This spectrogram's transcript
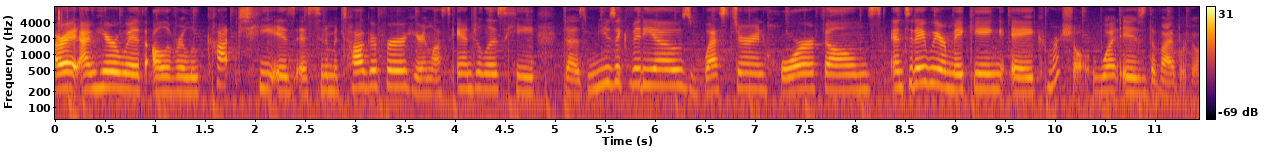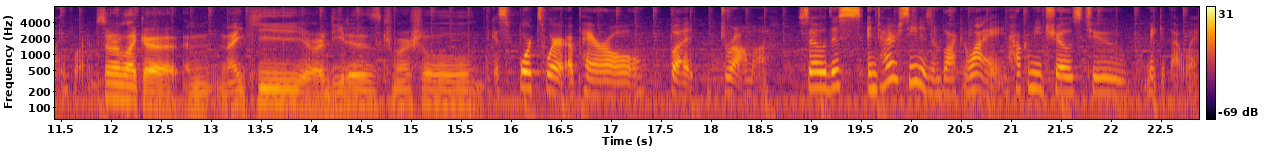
All right, I'm here with Oliver Lukacs. He is a cinematographer here in Los Angeles. He does music videos, Western, horror films, and today we are making a commercial. What is the vibe we're going for? Sort of like a, a Nike or Adidas commercial. Like a sportswear apparel, but drama. So this entire scene is in black and white. How come you chose to make it that way?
